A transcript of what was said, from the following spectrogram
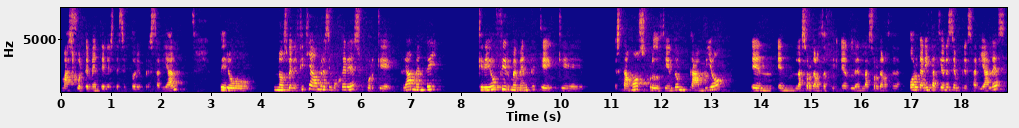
más fuertemente en este sector empresarial, pero nos beneficia a hombres y mujeres porque realmente creo firmemente que, estamos produciendo un cambio en, las, organizaciones, empresariales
